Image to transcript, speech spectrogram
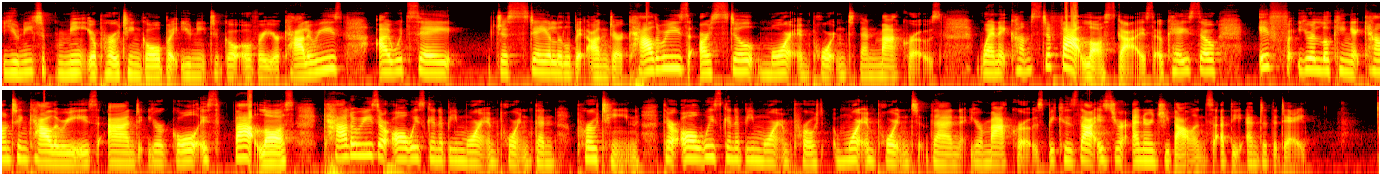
you need to meet your protein goal, but you need to go over your calories, I would say just stay a little bit under. Calories are still more important than macros when it comes to fat loss, guys. Okay, so if you're looking at counting calories and your goal is fat loss, calories are always going to be more important than protein. They're always going to be more impro- more important than your macros because that is your energy balance at the end of the day.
